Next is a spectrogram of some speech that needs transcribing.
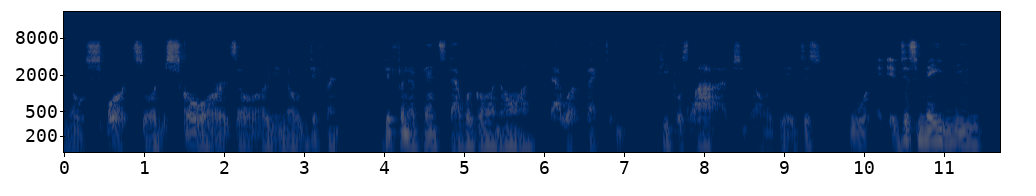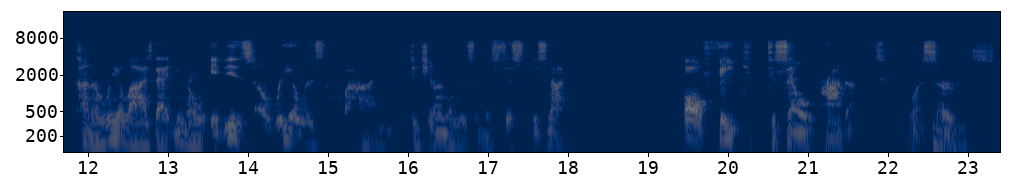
you know sports or the scores or you know different different events that were going on that were affecting people's lives you know it just it just made me kind of realize that you know it is a realism behind the journalism it's just it's not all fake to sell product or a mm-hmm. service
